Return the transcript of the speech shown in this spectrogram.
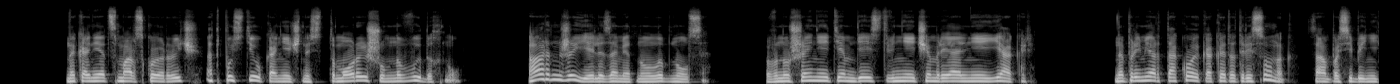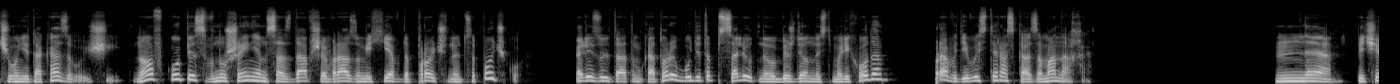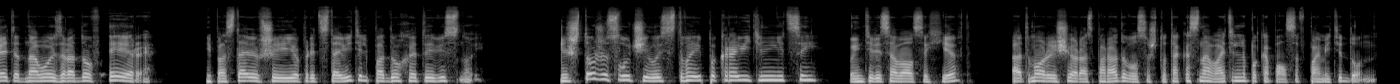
Наконец морской рыч отпустил конечность Тмора и шумно выдохнул. Арн же еле заметно улыбнулся. Внушение тем действеннее, чем реальнее якорь. Например, такой, как этот рисунок, сам по себе ничего не доказывающий, но вкупе с внушением создавший в разуме Хевда прочную цепочку – результатом которой будет абсолютная убежденность морехода в правдивости рассказа монаха. Да, печать одного из родов Эйры, и поставивший ее представитель подох этой весной. «И что же случилось с твоей покровительницей?» — поинтересовался Хефт. Атмор еще раз порадовался, что так основательно покопался в памяти Донны.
